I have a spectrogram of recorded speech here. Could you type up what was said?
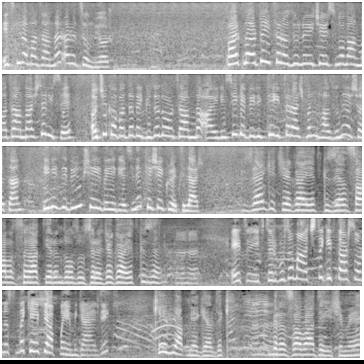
eski Ramazanlar aratılmıyor. Parklarda iftar hazırlığı içerisinde olan vatandaşlar ise açık havada ve güzel ortamda ailesiyle birlikte iftar açmanın hazzını yaşatan Denizli Büyükşehir Belediyesi'ne teşekkür ettiler. Güzel geçiyor gayet güzel. Sağlık sıhhat yerinde olduğu sürece gayet güzel. Hı hı. Evet iftarı burada mı açtık? İftar sonrasında keyif yapmaya mı geldik? Keyif yapmaya geldik. Biraz hava değişimi.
